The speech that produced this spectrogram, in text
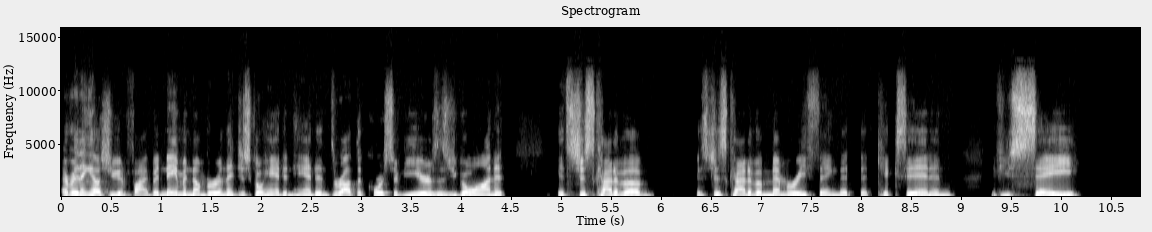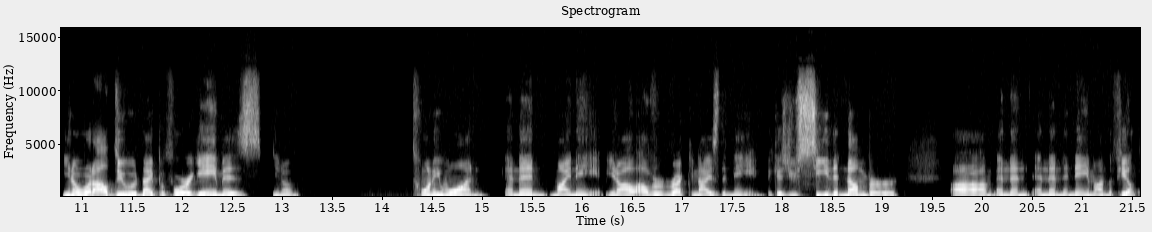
everything else you can find, but name a number and they just go hand in hand. And throughout the course of years, as you go on, it it's just kind of a it's just kind of a memory thing that that kicks in. And if you say, you know, what I'll do night before a game is, you know, 21 and then my name, you know, I'll, I'll recognize the name because you see the number um, and then and then the name on the field.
